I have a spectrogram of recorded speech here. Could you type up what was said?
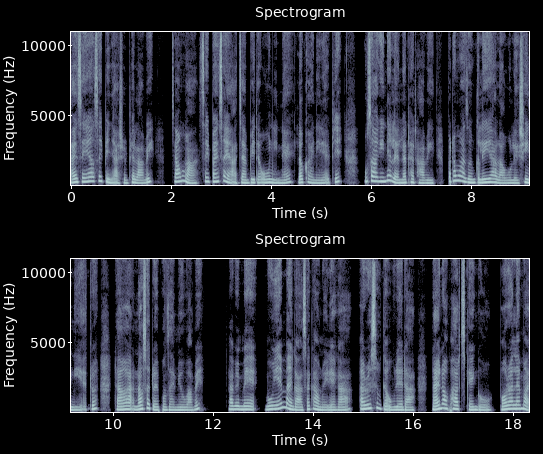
လိုင်စင်ရစိတ်ပညာရှင်ဖြစ်လာပြီးကျောင်းမှာစိတ်ပိုင်းဆိုင်ရာအကြံပေးတဲ့ဦးအနေနဲ့လောက်ကိုင်နေတဲ့အဖြစ်ဦးစာကီနဲ့လည်းလက်ထပ်ထားပြီးပထမဆုံးကလေးရလာဖို့လည်းရှိနေတဲ့အတွက်ဒါကနောက်ဆက်တွဲပုံစံမျိုးပါပဲ။ဒါပေမဲ့မူရင်းမန်ဂါဇက်ကောင်တွေတဲကအရိစုတဦးတည်းဒါ Nine of Hearts game ကို Borderland မှာ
